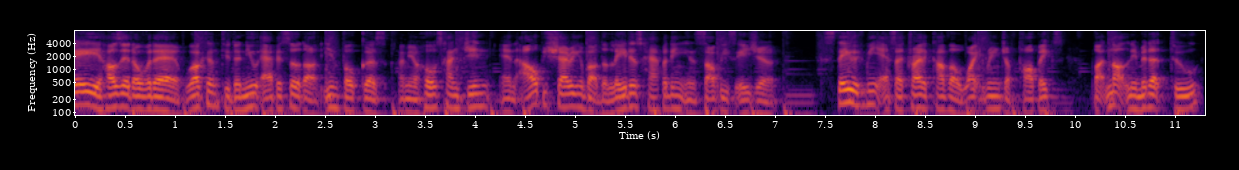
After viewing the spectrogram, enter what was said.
Hey, how's it over there? Welcome to the new episode of In Focus. I'm your host Han Jin, and I'll be sharing about the latest happening in Southeast Asia. Stay with me as I try to cover a wide range of topics, but not limited to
